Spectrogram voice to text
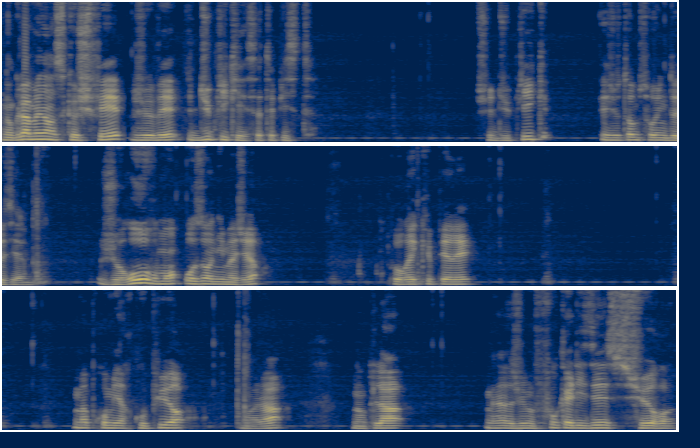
Donc là maintenant ce que je fais, je vais dupliquer cette piste. Je duplique et je tombe sur une deuxième. Je rouvre mon ozone imageur pour récupérer ma première coupure. Voilà. Donc là, maintenant je vais me focaliser sur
